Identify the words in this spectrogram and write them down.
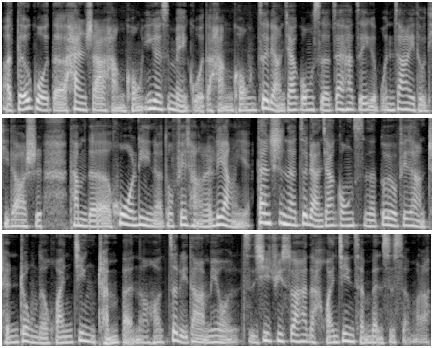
啊德国的汉莎航空，一个是美国的航空，这两家公司呢在他这个文章里头提到是他们的获利呢都非常的亮眼，但是呢这两家公司呢都有非常沉重的环境成本呢哈，这里当然没有仔细去算它的环境成本是什么了，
